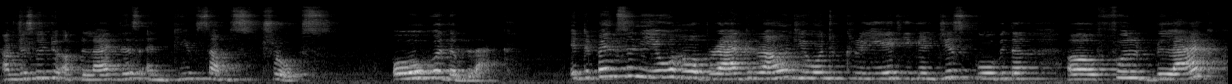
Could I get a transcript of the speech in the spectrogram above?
I'm just going to apply this and give some strokes over the black. It depends on you how background you want to create. You can just go with the uh, full black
